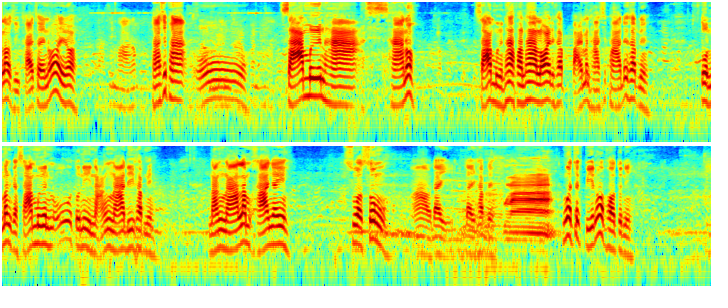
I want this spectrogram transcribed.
เล่าสิขายเท่าไหร่น้อยเนาะสิมาครับห้าสิบห้าโอ้สามหมื่นห้าหาเนาะสามหมื่นห้าพันห้าร้อยนะครับปลายมันหาสิบห้าด้วยครับนี่ต้นมันกับสามหมื่นโอ้ตัวนี้หนังหนาดีครับนี่ หนังหนาล่ำขาใหญ่สวดทรงอ้าวได้ได้ครับเด้งวดจากปีเนาะพอตัวนี้ปี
